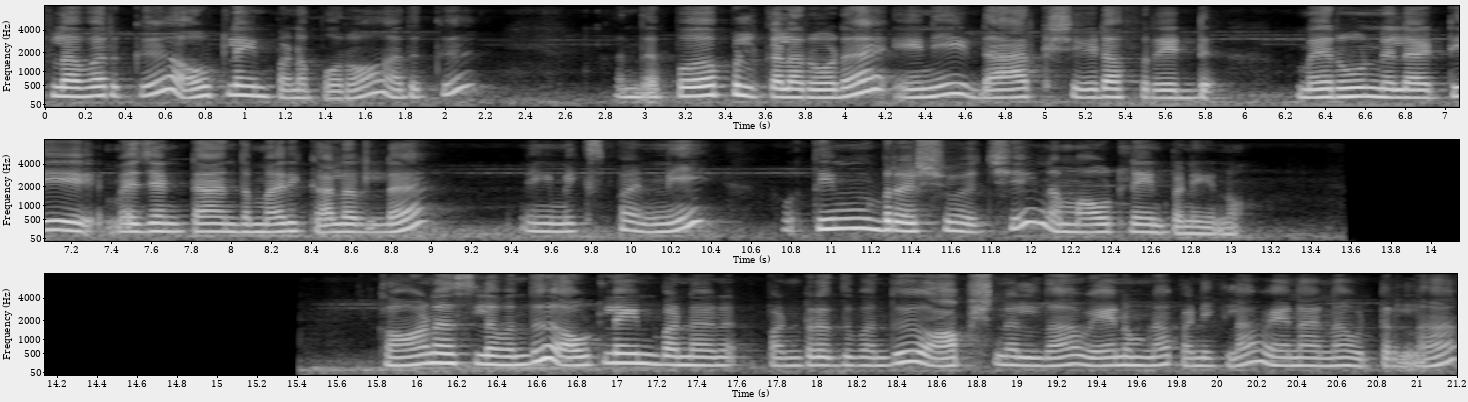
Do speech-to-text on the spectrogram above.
ஃப்ளவருக்கு அவுட்லைன் பண்ண போகிறோம். அதுக்கு அந்த பர்பிள் கலரோட any dark shade of red maroon இல்லாட்டி மெஜெண்டா இந்த மாதிரி கலரில் நீங்கள் மிக்ஸ் பண்ணி தின் ப்ரஷ் வச்சு நம்ம அவுட்லைன் பண்ணிக்கணும் கார்னர்ஸில் வந்து அவுட்லைன் பண்ண பண்ணுறது வந்து ஆப்ஷனல் தான். வேணும்னா பண்ணிக்கலாம் வேணான்னா விட்டுறலாம்.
